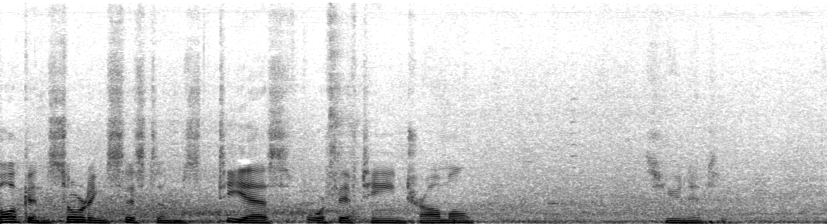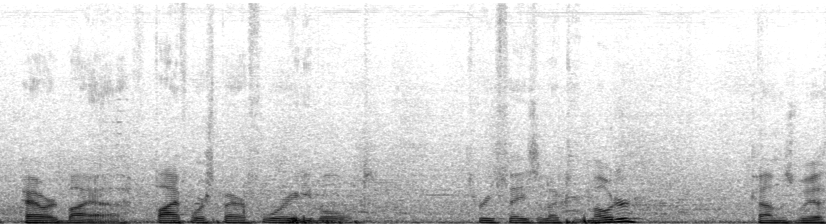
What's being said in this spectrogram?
Vulcan Sorting Systems TS415 trommel. This unit powered by a 5 horsepower 480 volt three phase electric motor. Comes with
